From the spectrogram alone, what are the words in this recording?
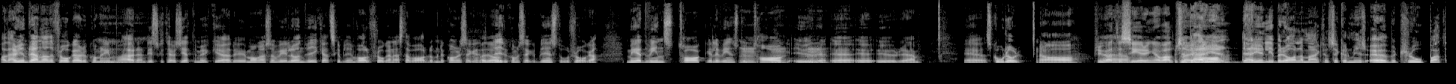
Ja, det här är en brännande fråga du kommer in på här. Den diskuteras jättemycket. Det är många som vill undvika att det ska bli en valfråga nästa val. Men det kommer det säkert inte bli. Det kommer säkert bli en stor fråga. Med vinsttak eller vinstuttag ur, eh, eh, ur eh, eh, skolor. Ja, privatisering av allt Så det, möjligt. här är ju, det här är den liberala marknadsekonomins övertro på att,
